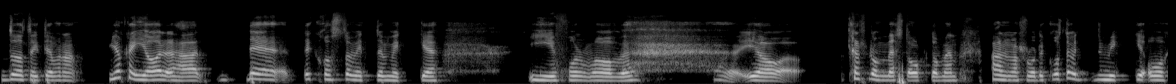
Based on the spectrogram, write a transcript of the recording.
då tänkte jag, jag kan göra det här. Det, det kostar mig inte mycket i form av, ja, kanske de mest också, men annars så, det kostar mig inte mycket och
